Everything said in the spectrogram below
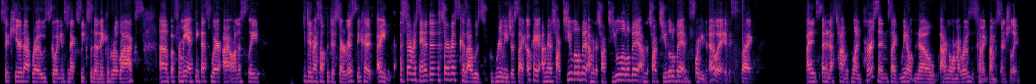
secure that rose going into next week, so then they could relax. Um, but for me, I think that's where I honestly did myself a disservice because I mean a service and a disservice because I was really just like, okay, I'm going to talk to you a little bit. I'm going to talk to you a little bit. I'm going to talk to you a little bit, and before you know it, it's like I didn't spend enough time with one person. It's like we don't know. I don't know where my rose is coming from, essentially.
